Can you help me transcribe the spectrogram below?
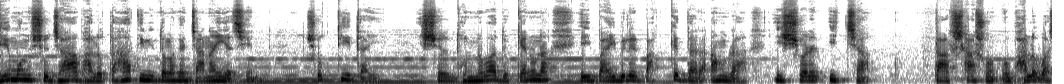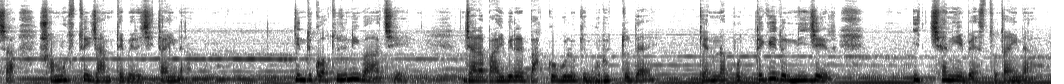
হে মনুষ্য যাহা ভালো, তাহা তিনি তোমাকে জানাইয়াছেন। সত্যিই তাই। ঈশ্বরের ধন্যবাদও কেননা এই বাইবেলের বাক্যের দ্বারা আমরা ঈশ্বরের ইচ্ছা, তার শাসন ও ভালোবাসা সমস্তই জানতে পেরেছি, তাই না? কিন্তু কতজনই বা আছে যারা বাইবেলের বাক্যগুলোকে গুরুত্ব দেয়? কেননা প্রত্যেকেই তো নিজের ইচ্ছা নিয়ে ব্যস্ত, তাই না?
